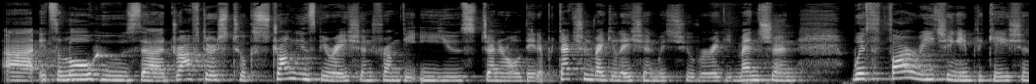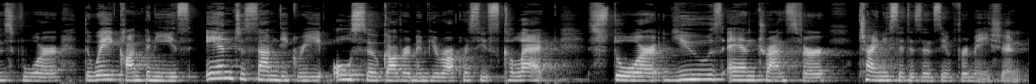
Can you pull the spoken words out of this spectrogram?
Uh, it's a law whose uh, drafters took strong inspiration from the EU's General Data Protection Regulation, which you've already mentioned, with far-reaching implications for the way companies and to some degree also government bureaucracies collect, store, use, and transfer Chinese citizens' information.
